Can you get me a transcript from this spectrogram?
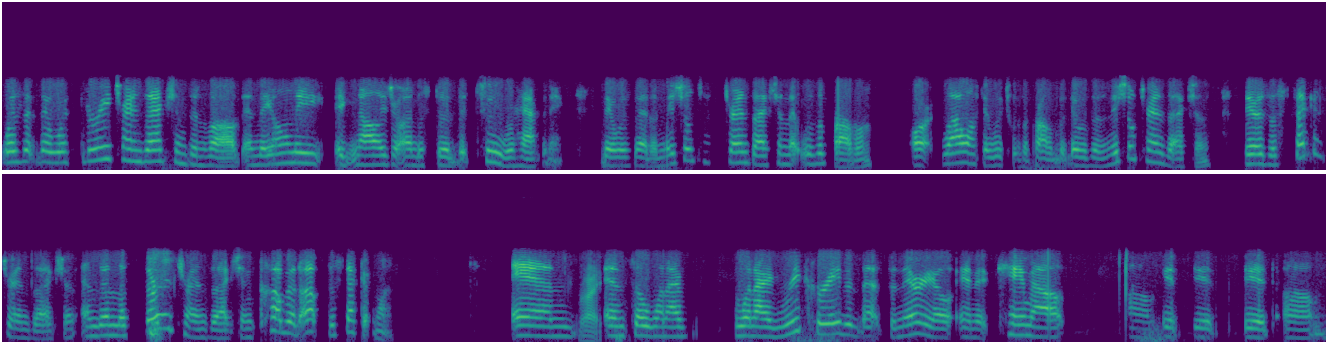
was that there were three transactions involved, and they only acknowledged or understood that two were happening. There was that initial t- transaction that was a problem, or well, I won't say which was a problem, but there was an initial transaction. There's a second transaction, and then the third transaction covered up the second one. And right. and so when I when I recreated that scenario and it came out, um, it it it um,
